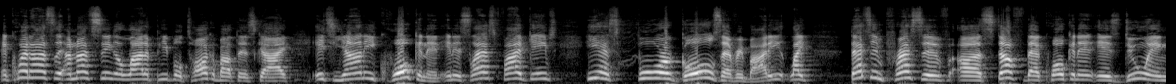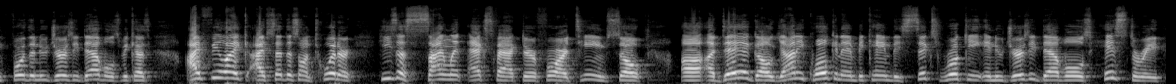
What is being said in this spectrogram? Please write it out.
And quite honestly, I'm not seeing a lot of people talk about this guy. It's Janne Kuokkanen. In his last five games, he has four goals, everybody. Like, that's impressive uh, stuff that Kuokkanen is doing for the New Jersey Devils because I feel like I've said this on Twitter. He's a silent X factor for our team. So uh, a day ago, Janne Kuokkanen became the sixth rookie in New Jersey Devils history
